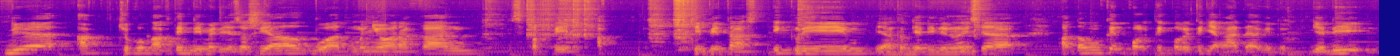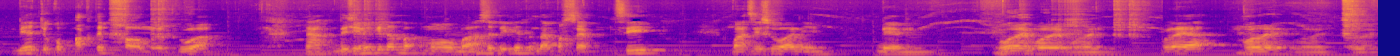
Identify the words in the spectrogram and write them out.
dia ak cukup aktif di media sosial buat menyuarakan seperti aktivitas iklim yang terjadi di Indonesia atau mungkin politik-politik yang ada gitu. Jadi dia cukup aktif kalau menurut gua. Nah, di sini kita mau bahas sedikit tentang persepsi mahasiswa nih, Den. Boleh, boleh, boleh. Boleh ya? Boleh, boleh, boleh.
